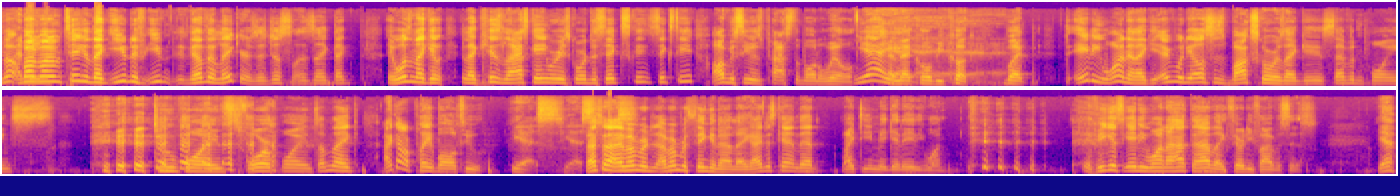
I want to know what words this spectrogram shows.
No, I but mean, what I'm saying is like even if even the other Lakers, it's just it's like like it wasn't like it like his last game where he scored the 60, 60 Obviously, it was pass the ball to Will. Yeah, and yeah, let yeah, Kobe yeah, cook. But 81 and like everybody else's box score was like eh, seven points, two points, four points. I'm like, I gotta play ball too. yes, yes. That's what I remember. I remember thinking that like I just can't let my teammate get 81. if he gets 81, I have to have like 35 assists. Yeah,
